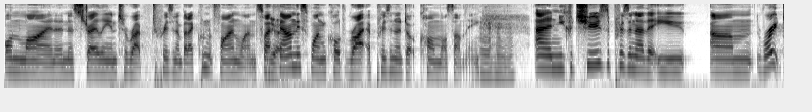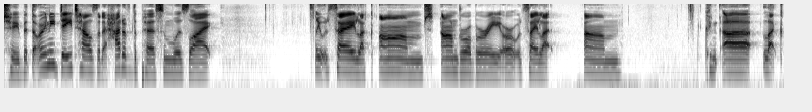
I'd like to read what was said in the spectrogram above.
online an Australian to write prisoner, but I couldn't find one. So I Yeah. found this one called writeaprisoner.com or something. And you could choose the prisoner that you um, wrote to, but the only details that it had of the person was like, it would say like armed, armed robbery, or it would say like, um, con- uh, like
